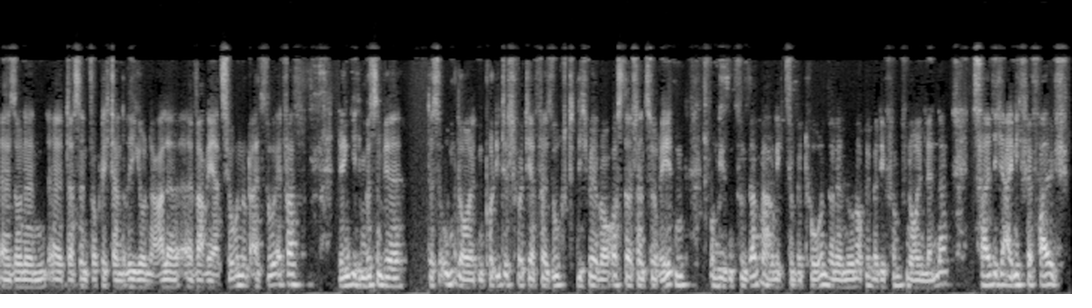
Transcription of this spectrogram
äh, sondern äh, das sind wirklich dann regionale äh, Variationen. Und als so etwas, denke ich, müssen wir das umdeuten. Politisch wird ja versucht, nicht mehr über Ostdeutschland zu reden, um diesen Zusammenhang nicht zu betonen, sondern nur noch über die fünf neuen Länder. Das halte ich eigentlich für falsch.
